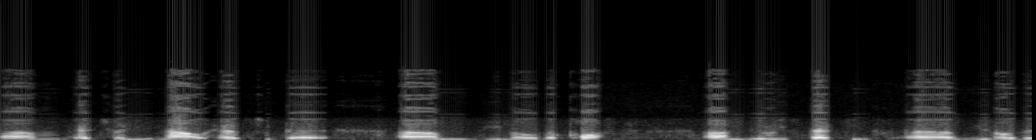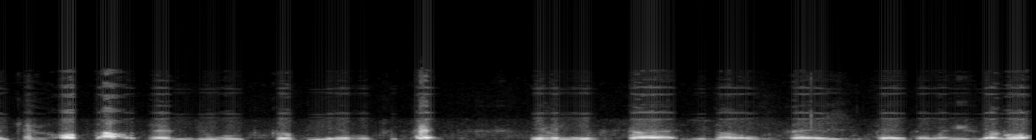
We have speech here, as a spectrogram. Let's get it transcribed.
um, actually now has to bear, um, you know, the cost, um, irrespective. Um, you know, they can opt out and you will still be able to pay, even if, uh, you know, they, they, they were in the wrong.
